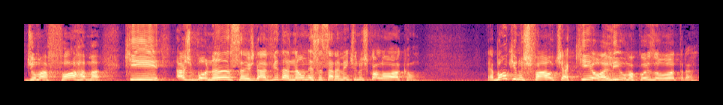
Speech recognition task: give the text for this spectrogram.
de uma forma que as bonanças da vida não necessariamente nos colocam. É bom que nos falte aqui ou ali uma coisa ou outra.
